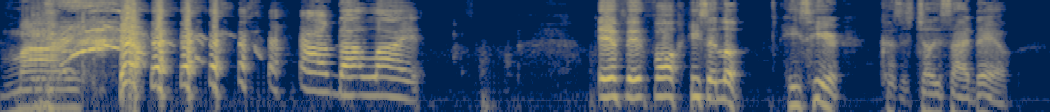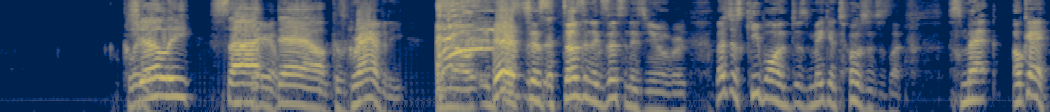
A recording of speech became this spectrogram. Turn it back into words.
my! I'm not lying. If it fall, he said, "Look, he's here because it's jelly side down. Jelly side Clearly. down because gravity. You know, it just, just doesn't exist in this universe. Let's just keep on just making toast and just like smack. Okay,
